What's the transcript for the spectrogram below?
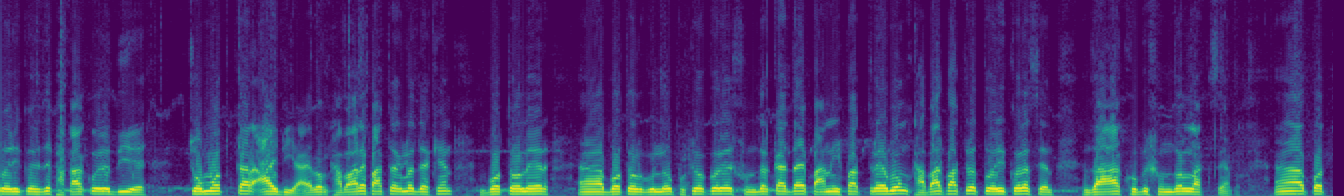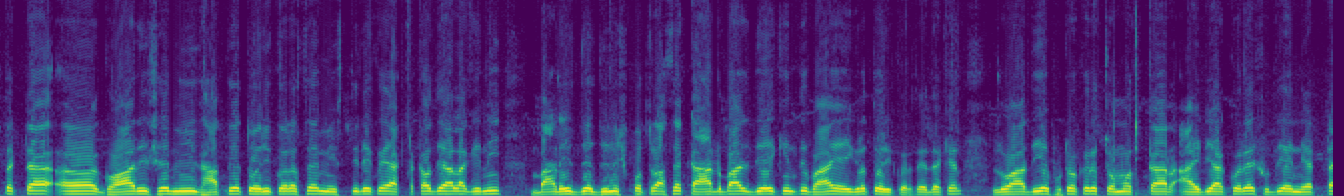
তৈরি করেছে ফাঁকা করে দিয়ে। চমৎকার আইডিয়া এবং খাবারের পাত্রগুলো দেখেন বোতলের বোতলগুলো ফুটো করে সুন্দর কায়দায় পানি পাত্র এবং খাবার পাত্র তৈরি করেছেন যা খুবই সুন্দর লাগছে। প্রত্যেকটা ঘর সে নিজ হাতে তৈরি করেছে। মিস্ত্রিকে এক টাকাও দেওয়া লাগেনি। বাড়ির যে জিনিসপত্র আছে, কাঠ বাস দিয়ে কিন্তু ভাই এইগুলো তৈরি করেছে। দেখেন, লোহা দিয়ে ফুটো করে চমৎকার আইডিয়া করে শুধু এই নেটটা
